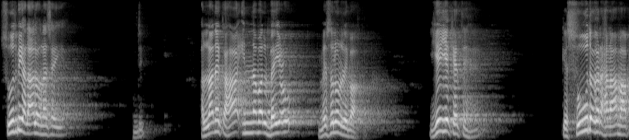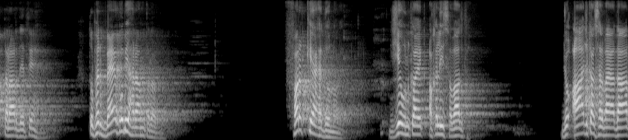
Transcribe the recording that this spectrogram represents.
سود بھی حلال ہونا چاہیے۔ جی۔ اللہ نے کہا ان نمل بے مثل الربا۔ یہ یہ کہتے ہیں کہ سود اگر حرام آپ قرار دیتے ہیں، تو پھر بے کو بھی حرام قرار دو۔ فرق کیا ہے دونوں میں؟ یہ ان کا ایک عقلی سوال تھا۔ جو آج کا سرمایہ دار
